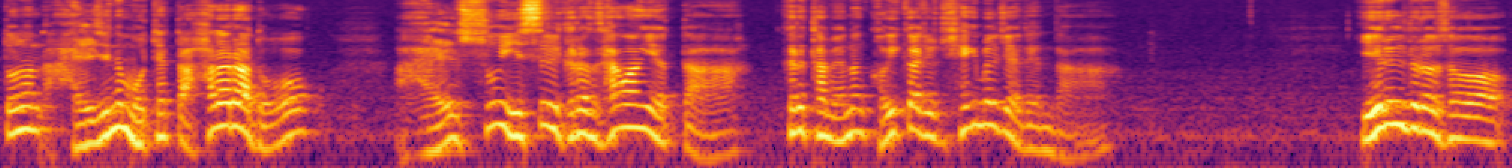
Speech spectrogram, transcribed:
또는 알지는 못했다 하더라도 알 수 있을 그런 상황이었다. 그렇다면 거기까지 책임을 져야 된다. 예를 들어서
